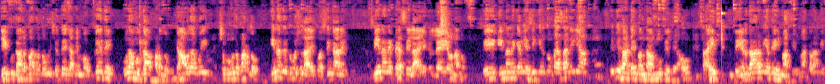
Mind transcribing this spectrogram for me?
ਜੇ ਕੋਈ ਗੱਲਬਾਤ ਆ ਤਾਂ ਉਹਨੂੰ ਸਿੱਧੇ ਜਾ ਕੇ ਮੌਕੇ ਤੇ ਉਹਦਾ ਮੁੱਦਾ ਫੜ ਲਓ, ਜਾਂ ਉਹਦਾ ਕੋਈ ਸਬੂਤ ਫੜ ਲਓ। ਇਹਨਾਂ ਤੇ ਦੋਸ਼ ਲਾਏ ਕੋ ਸਿੰਘਾਂ ਨੇ, ਵੀ ਇਹਨਾਂ ਨੇ ਪੈਸੇ ਲਾਏ, ਲਏ ਉਹਨਾਂ ਤੋਂ। ਇਹ ਇਹਨਾਂ ਨੇ ਕਿਹਾ ਵੀ ਅਸੀਂ ਕਿਹਨ ਤੋਂ ਪੈਸਾ ਨਹੀਂ ਲਿਆ, ਤੇ ਵੀ ਸਾਡੇ ਬੰਦਾ ਮੂੰਹ ਤੇ ਲਿਆਓ। ਅਸੀਂ ਦੇਣਦਾਰ ਵੀ ਆ ਤੇ ਅਸੀਂ ਮਾਫੀ ਮੰਗ ਲਾਂਗੇ।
